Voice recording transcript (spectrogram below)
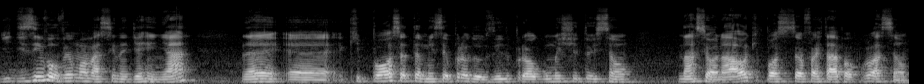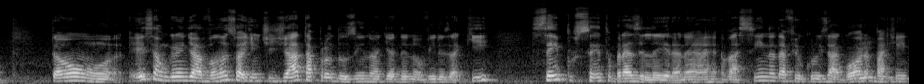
de desenvolver uma vacina de RNA né, é, que possa também ser produzido por alguma instituição nacional que possa ser ofertada para a população. Então, esse é um grande avanço. A gente já está produzindo a de adenovírus aqui, 100% brasileira. Né? A vacina da Fiocruz agora, uhum. a partir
